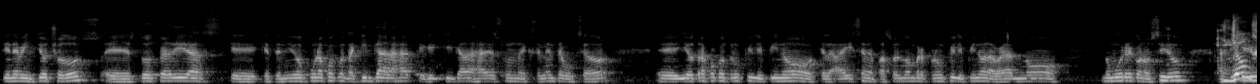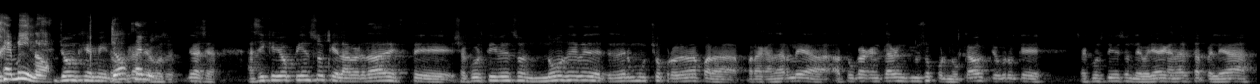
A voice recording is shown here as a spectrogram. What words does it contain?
tiene 28-2, dos pérdidas que, que, tenido. Una fue contra Kid Galahad, que Kid Galahad es un excelente boxeador. Eh, y otra fue contra un filipino, que ahí se me pasó el nombre, pero un filipino, la verdad, no, no muy reconocido. John Gemino. John Gemino, gracias, José, gracias. Así que yo pienso que la verdad, este, Shakur Stevenson no debe de tener mucho problema para, para ganarle a, a Tuca Canclave, incluso por nocaut. Yo creo que Shakur Stevenson debería de ganar esta pelea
